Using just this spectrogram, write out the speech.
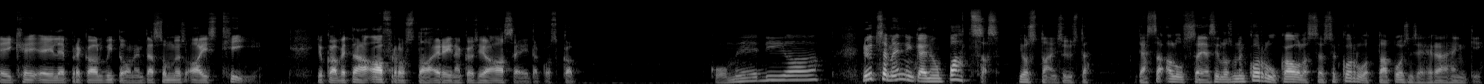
a.k.a. Leprechaun vitonen. Tässä on myös Ice-T, joka vetää afrostaa erinäköisiä aseita, koska komediaa. Nyt se menninkäinen on patsas jostain syystä tässä alussa, ja silloin on semmoinen koru kaulassa, jos se koru ottaa pois, niin se herää henkiin.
